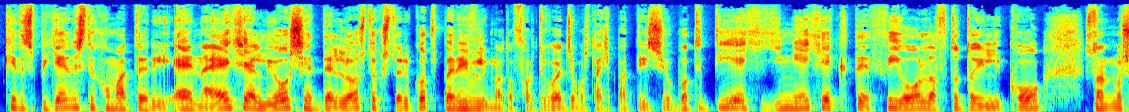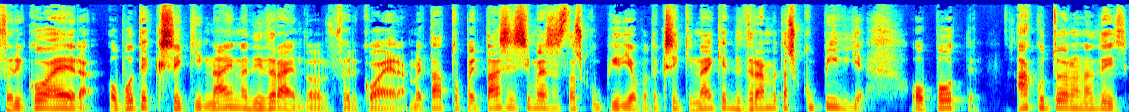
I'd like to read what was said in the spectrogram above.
και τις πηγαίνει στη χωματερή. Ένα, έχει αλλοιώσει εντελώς το εξωτερικό του περίβλημα το φορτηγό έτσι όπως τα έχει πατήσει. Οπότε τι έχει γίνει, έχει εκτεθεί όλο αυτό το υλικό στον ατμοσφαιρικό αέρα. Οπότε ξεκινάει να αντιδράει με τον ατμοσφαιρικό αέρα. Μετά το πετάς εσύ μέσα στα σκουπίδια, οπότε ξεκινάει και αντιδρά με τα σκουπίδια. Οπότε Άκου τώρα να δεις,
